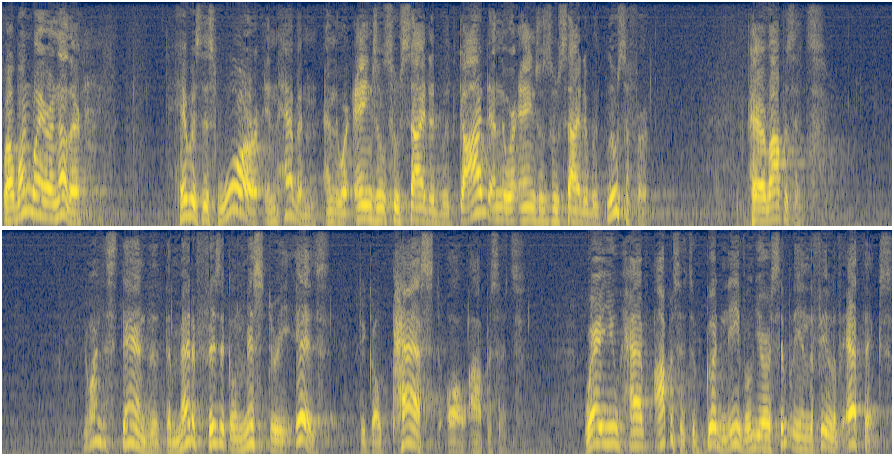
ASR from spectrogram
Well, one way or another, here was this war in heaven, and there were angels who sided with God, and there were angels who sided with Lucifer. A pair of opposites. You understand that the metaphysical mystery is to go past all opposites. Where you have opposites of good and evil, you're simply in the field of ethics.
